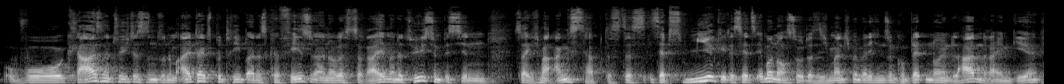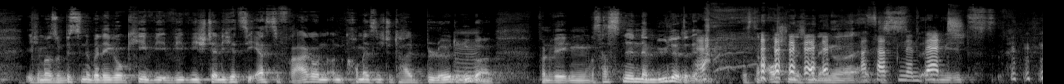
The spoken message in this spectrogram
wo klar ist natürlich, dass in so einem Alltagsbetrieb eines Cafés oder einer Rösterei man natürlich so ein bisschen, sage ich mal, Angst hat. Dass das, selbst mir geht es jetzt immer noch so, dass ich manchmal, wenn ich in so einen kompletten neuen Laden reingehe, ich immer so ein bisschen überlege, okay, wie, wie, wie stelle ich jetzt die erste Frage und, und komme jetzt nicht total blöd mhm. rüber. Von wegen, was hast du denn in der Mühle drin? Das ist dann auch schon, dass ich mir denke, was hast du denn im Batch?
